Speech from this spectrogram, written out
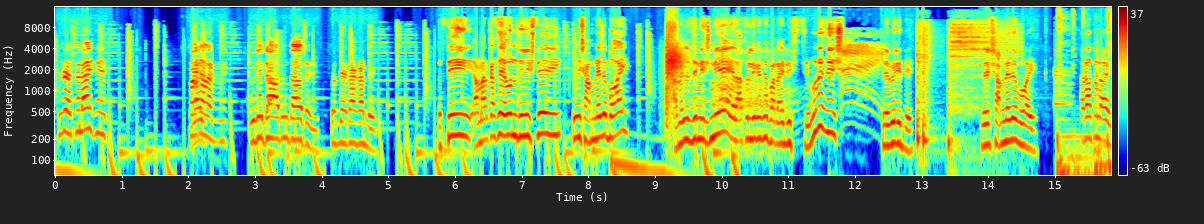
ঠিক আছে নাই কি? লাগবে? তুই টাকা দিন তাড়াতাড়ি। তোর টাকা দে। তো তুই আমার কাছে এখন জিনিস নেই। তুই সামনে দে বয়। আমি তো জিনিস নিয়ে রাতুলির কাছে পাঠাই দিচ্ছি বুঝেছিস? তুই সামনে দে বয়। রাতুল আয়।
